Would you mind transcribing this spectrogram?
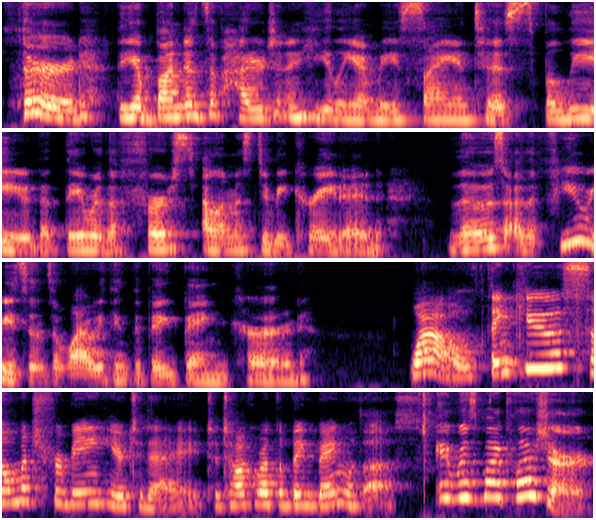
Third, the abundance of hydrogen and helium made scientists believe that they were the first elements to be created. Those are the few reasons of why we think the Big Bang occurred. Wow, thank you so much for being here today to talk about the Big Bang with us. It was my pleasure.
